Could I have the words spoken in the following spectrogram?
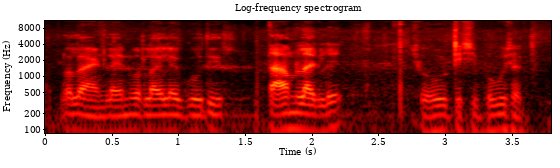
आपल्याला हँडलाईनवर लागले गोदीर. ताम लागले. छोटीशी बघू शकता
